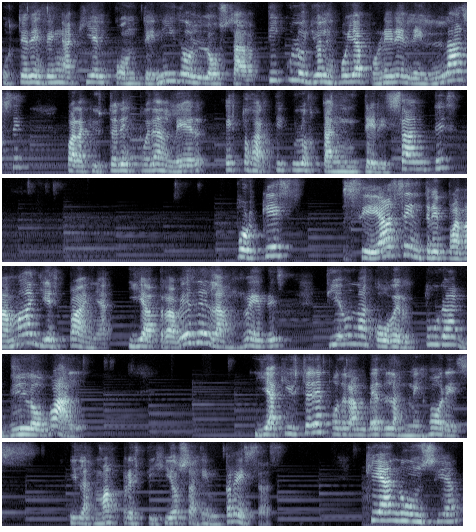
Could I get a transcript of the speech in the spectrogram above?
Ustedes ven aquí el contenido, los artículos. Yo les voy a poner el enlace para que ustedes puedan leer estos artículos tan interesantes. Porque se hace entre Panamá y España y a través de las redes tiene una cobertura global. Y aquí ustedes podrán ver las mejores y las más prestigiosas empresas que anuncian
